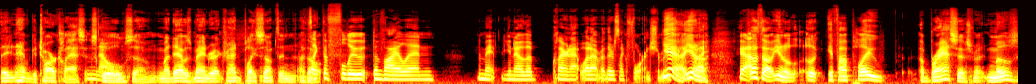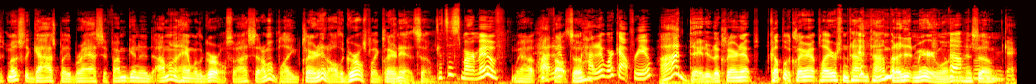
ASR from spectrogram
they didn't have a guitar class at No. school, so my dad was band director. I had to play something. I It's thought, like the flute, the violin, the you know, the clarinet, whatever. There's like four instruments. yeah, you know. Yeah. So I thought, you know, look, if I play a brass instrument. Most mostly guys play brass. If I'm gonna, I'm gonna hang with a girl. So I said I'm gonna play clarinet. All the girls play clarinet. So That's a smart move. well, How I thought it, so. How did it work out for you? I dated a clarinet, couple of clarinet players from time to time, but I didn't marry one. Oh, so Okay.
